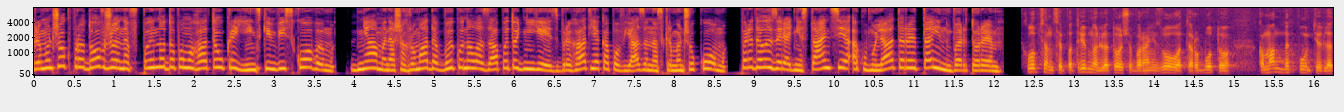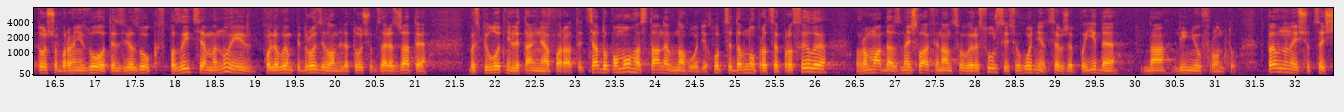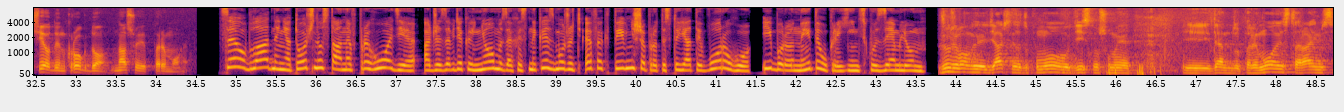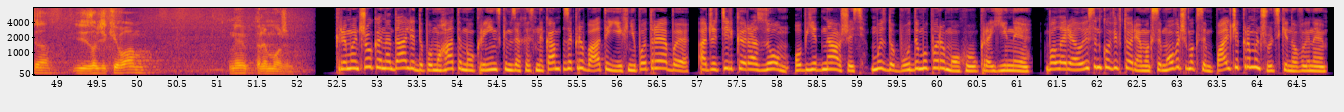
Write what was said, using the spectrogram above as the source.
Кременчук продовжує невпинно допомагати українським військовим. Днями наша громада виконала запит однієї з бригад, яка пов'язана з Кременчуком. Передали зарядні станції, акумулятори та інвертори. Хлопцям це потрібно для того, щоб організовувати роботу командних пунктів, для того, щоб організовувати зв'язок з позиціями, ну і польовим підрозділам для того, щоб заряджати безпілотні літальні апарати. Ця допомога стане в нагоді. Хлопці давно про це просили. Громада знайшла фінансовий ресурс, і сьогодні це вже поїде на лінію фронту. Впевнений, що це ще один крок до нашої перемоги. Це обладнання точно стане в пригоді, адже завдяки ньому захисники зможуть ефективніше протистояти ворогу і боронити українську землю. Дуже вам вдячний за допомогу. Дійсно, що ми йдемо до перемоги, стараємося, і завдяки вам ми переможемо. Кременчук і надалі допомагатиме українським захисникам закривати їхні потреби, адже тільки разом, об'єднавшись, ми здобудемо перемогу України. Валерія Лисенко, Вікторія Максимович, Максим Пальчик, Кременчуцькі новини.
